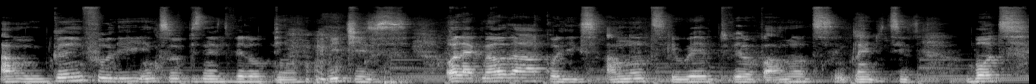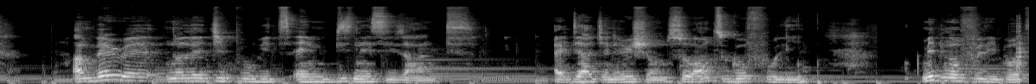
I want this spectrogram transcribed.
I'm going fully into business developing, which is unlike my other colleagues, I'm not a web developer, I'm not inclined with it. But I'm very, knowledgeable with um, businesses and idea generation. So I want to go fully, maybe not fully, but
